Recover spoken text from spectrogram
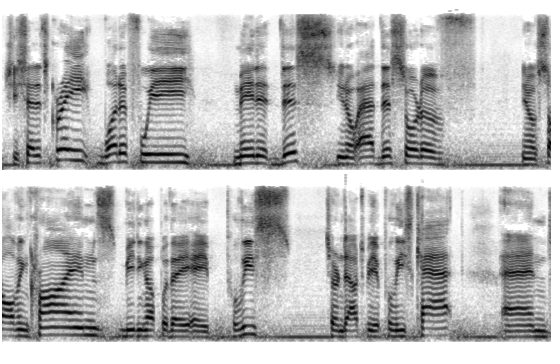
she said, "It's great. What if we made it this? You know, add this sort of, you know, solving crimes, meeting up with a, a police. Turned out to be a police cat." And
